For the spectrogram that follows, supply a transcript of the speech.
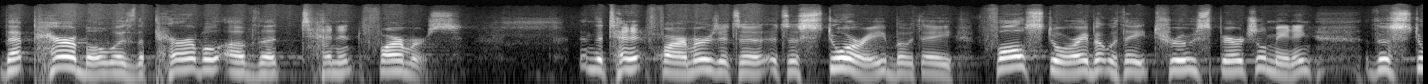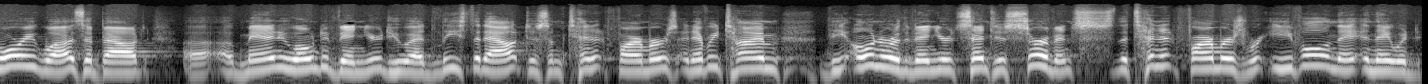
That parable was the parable of the tenant farmers. And the tenant farmers, it's a, it's a story, but with a false story, but with a true spiritual meaning the story was about uh, a man who owned a vineyard who had leased it out to some tenant farmers. And every time the owner of the vineyard sent his servants, the tenant farmers were evil and they, and they would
